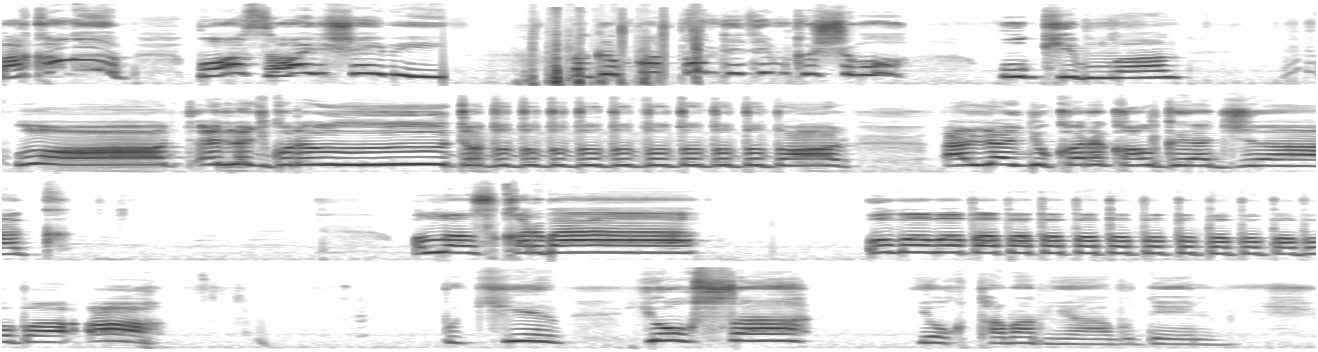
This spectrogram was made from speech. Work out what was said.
Bakalım. Bu Asail şey mi? Bakın patron dediğim kişi bu. O kim lan? What? Eller yukarı. Eller yukarı kalkacak. Allah sıkar be. Oba ba ba ba ba ba ba ba ba ba ba ba ba ba. Ah. Bu kim? Yoksa... Yok tamam ya bu değilmiş.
